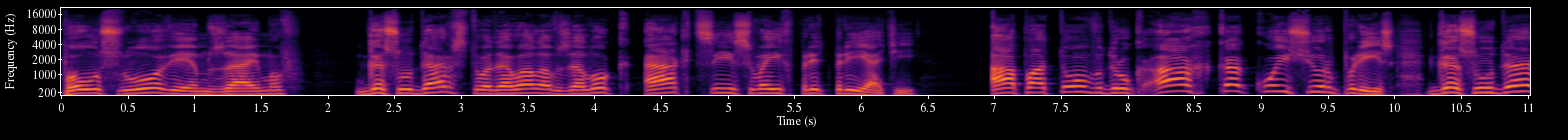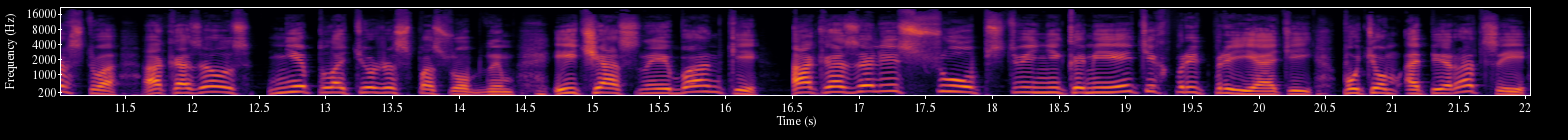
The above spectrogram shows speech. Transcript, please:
По условиям займов государство давало в залог акции своих предприятий – а потом вдруг, ах, какой сюрприз! Государство оказалось неплатежеспособным, и частные банки оказались собственниками этих предприятий путем операции,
